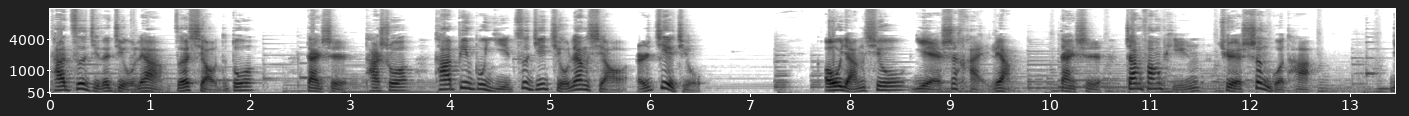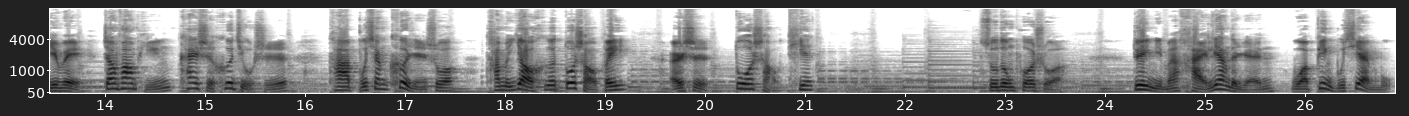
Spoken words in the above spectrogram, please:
他自己的酒量则小得多，但是他说他并不以自己酒量小而戒酒。欧阳修也是海量，但是张方平却胜过他，因为张方平开始喝酒时，他不向客人说他们要喝多少杯，而是多少天。苏东坡说：“对你们海量的人，我并不羡慕。”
